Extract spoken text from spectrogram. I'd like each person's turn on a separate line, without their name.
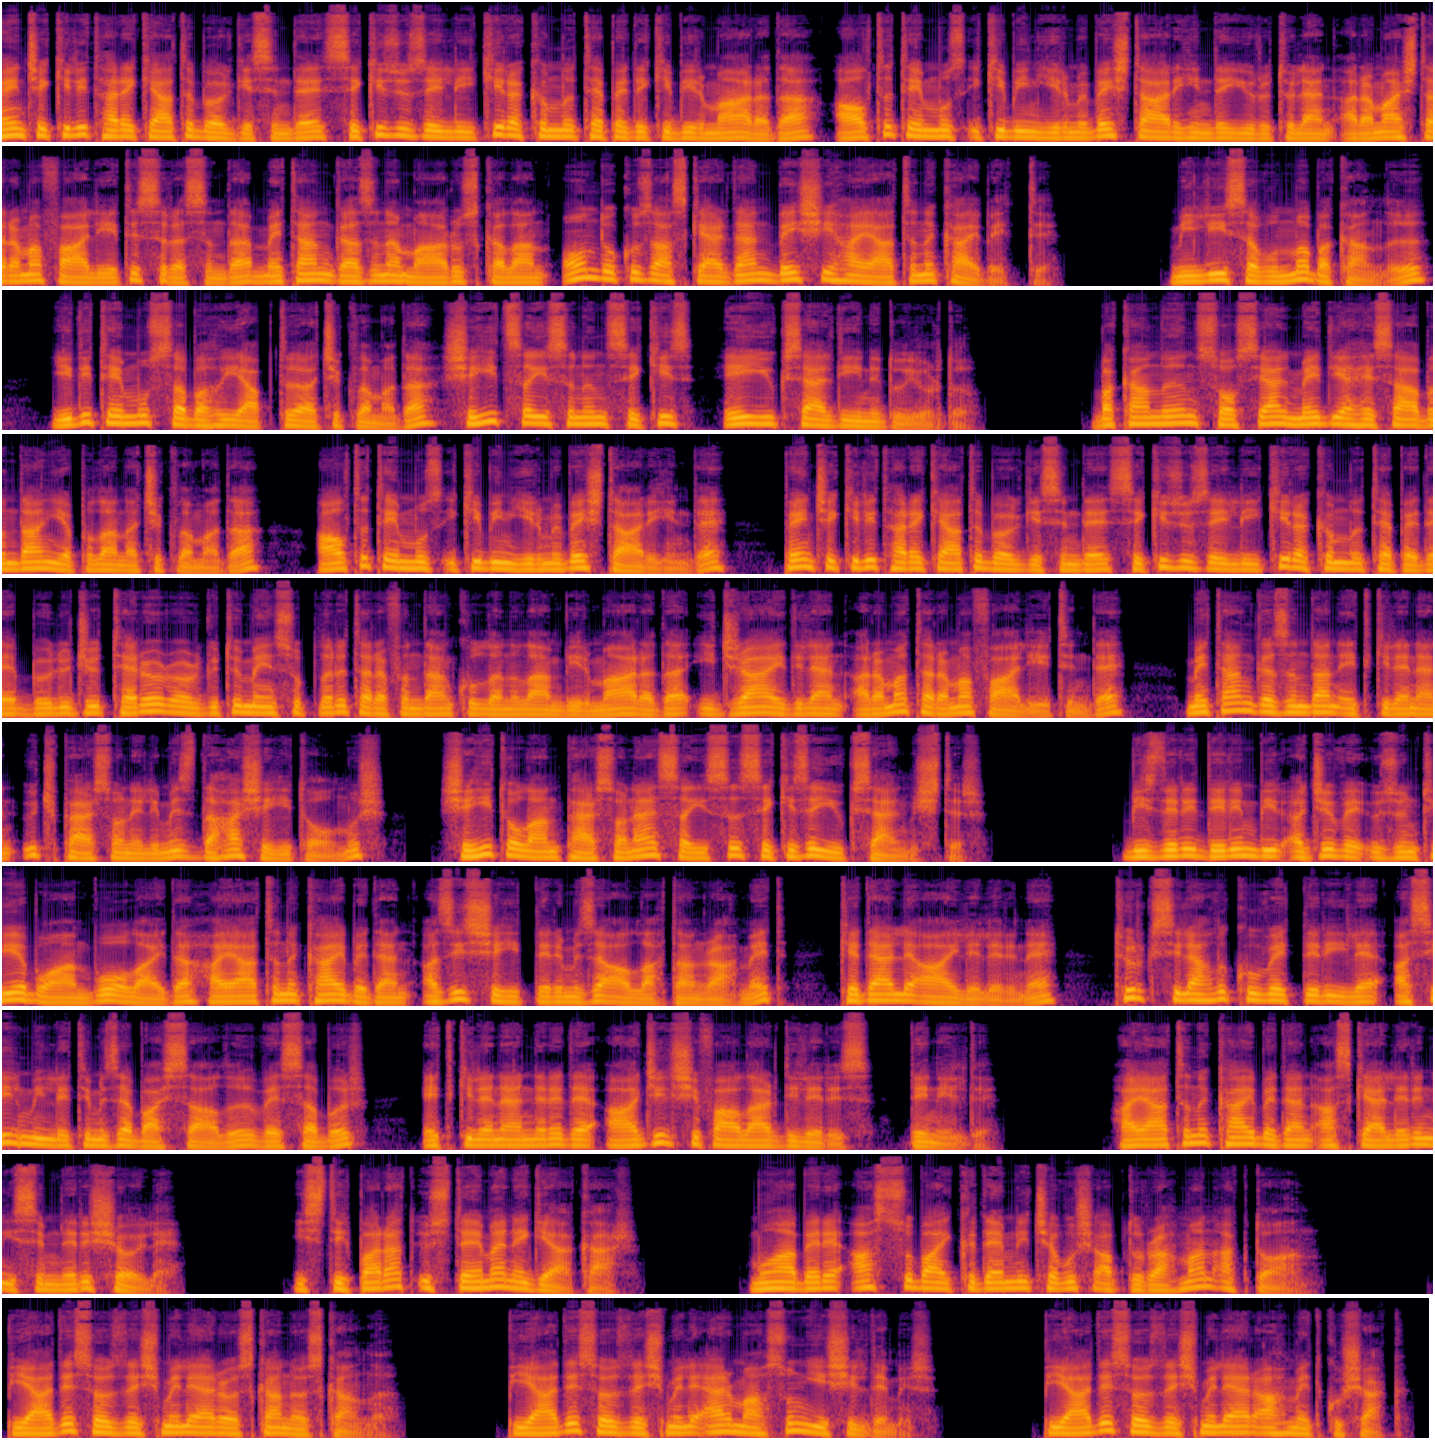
Pençekilit Harekatı bölgesinde 852 rakımlı tepedeki bir mağarada 6 Temmuz 2025 tarihinde yürütülen aramaştarama faaliyeti sırasında metan gazına maruz kalan 19 askerden 5'i hayatını kaybetti. Milli Savunma Bakanlığı, 7 Temmuz sabahı yaptığı açıklamada şehit sayısının 8'e yükseldiğini duyurdu. Bakanlığın sosyal medya hesabından yapılan açıklamada, 6 Temmuz 2025 tarihinde, Pençekilit Harekatı bölgesinde 852 rakımlı tepede bölücü terör örgütü mensupları tarafından kullanılan bir mağarada icra edilen arama tarama faaliyetinde, metan gazından etkilenen 3 personelimiz daha şehit olmuş, şehit olan personel sayısı 8'e yükselmiştir. Bizleri derin bir acı ve üzüntüye boğan bu olayda hayatını kaybeden aziz şehitlerimize Allah'tan rahmet, kederli ailelerine, Türk Silahlı Kuvvetleri ile asil milletimize başsağlığı ve sabır, etkilenenlere de acil şifalar dileriz, denildi. Hayatını kaybeden askerlerin isimleri şöyle. İstihbarat Üsteğmen Ege Akar. Muhabere Assubay Kıdemli Çavuş Abdurrahman Akdoğan. Piyade Sözleşmeli Er Özkan Özkanlı. Piyade Sözleşmeli Er Mahsun Yeşildemir. Piyade Sözleşmeli Er Ahmet Kuşak.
